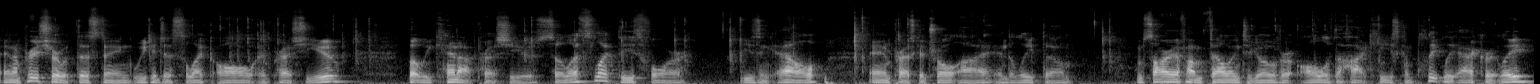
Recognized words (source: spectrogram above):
And I'm pretty sure with this thing, we could just select all and press U, but we cannot press U. So let's select these four using L and press Control I and delete them. I'm sorry if I'm failing to go over all of the hotkeys completely accurately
